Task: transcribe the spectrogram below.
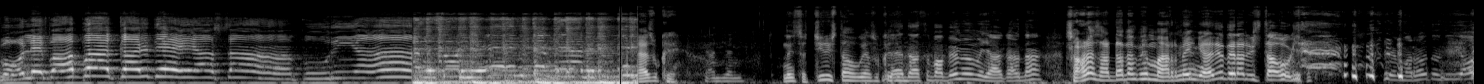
ਬੋਲੇ ਬਾਬਾ ਕਰ ਦੇ ਆਸਾਂ ਪੂਰੀਆਂ। ਹੈ ਸੁਖੇ? ਹਾਂਜੀ ਹਾਂਜੀ। ਨਹੀਂ ਸੱਚੀ ਰਿਸ਼ਤਾ ਹੋ ਗਿਆ ਸੁਖੇ ਲੈ ਦੱਸ ਬਾਬੇ ਮੈਂ ਮਜ਼ਾਕ ਕਰਦਾ। ਸਾਰਾ ਸਾਡਾ ਤਾਂ ਫੇਰ ਮਰਨਾ ਹੀ ਆ ਜੇ ਤੇਰਾ ਰਿਸ਼ਤਾ ਹੋ ਗਿਆ। ਮਰੋ ਤੁਸੀਂ ਆਓ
